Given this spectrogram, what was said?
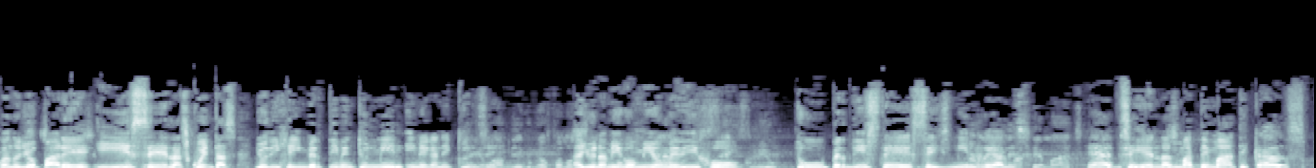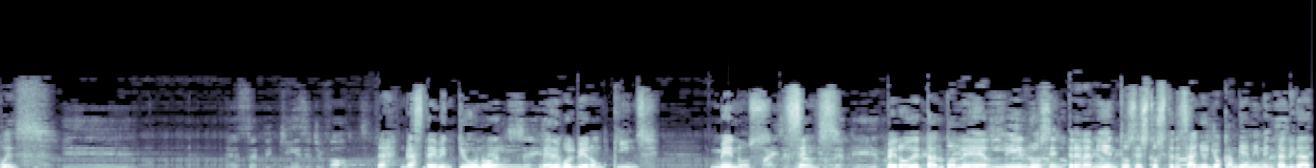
Cuando yo paré y hice las cuentas, yo dije, invertí 21 mil y me gané 15. Hay un amigo mío me dijo, tú perdiste 6 mil reales. Eh, sí, en las matemáticas, pues... Eh, gasté 21 y me devolvieron 15 menos 6. Pero de tanto leer libros, entrenamientos estos tres años, yo cambié mi mentalidad.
